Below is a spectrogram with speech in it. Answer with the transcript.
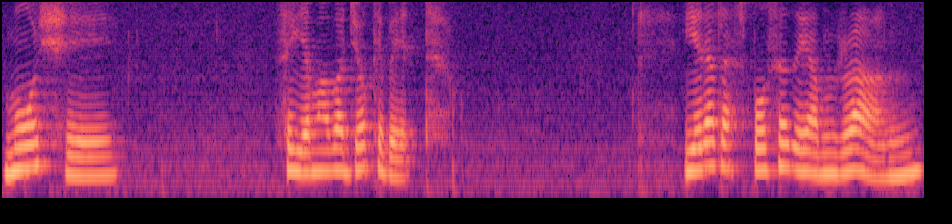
Moshe se llamaba Jochebed y era la esposa de Amram,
